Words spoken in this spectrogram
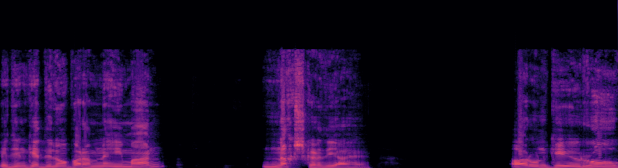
کہ جن کے دلوں پر ہم نے ایمان نقش کر دیا ہے اور ان کی روح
